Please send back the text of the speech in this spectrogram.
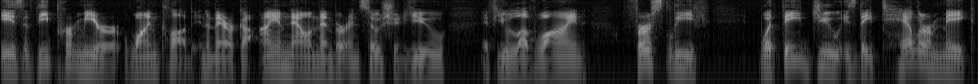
is the premier wine club in America. I am now a member, and so should you if you love wine. First Leaf, what they do is they tailor make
